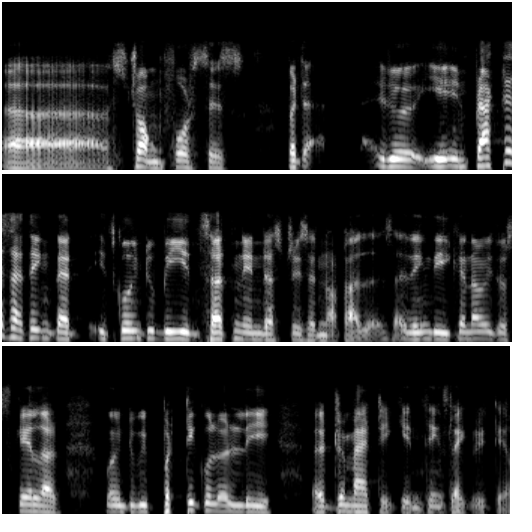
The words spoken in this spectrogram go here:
uh, strong forces. But uh, in practice, I think that it's going to be in certain industries and not others. I think the economies of scale are going to be particularly uh, dramatic in things like retail.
